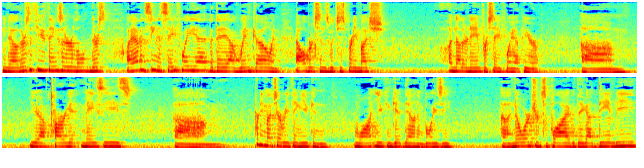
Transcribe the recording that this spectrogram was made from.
You know, there's a few things that are a little. There's I haven't seen a Safeway yet, but they have Winco and Albertsons, which is pretty much another name for Safeway up here. Um, you have Target, Macy's, um, pretty much everything you can want you can get down in Boise. Uh, no Orchard Supply, but they got D&B,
